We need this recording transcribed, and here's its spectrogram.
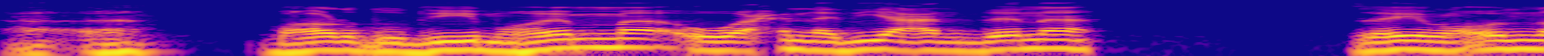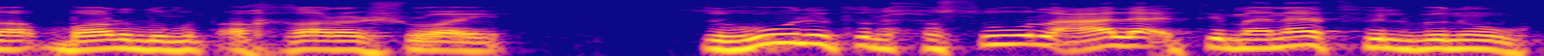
آه، آه، برضو دي مهمة وإحنا دي عندنا زي ما قلنا برضو متأخرة شوية. سهولة الحصول على ائتمانات في البنوك.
